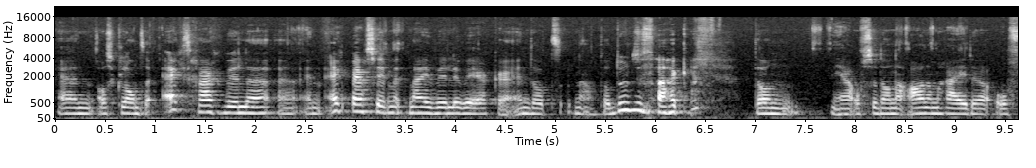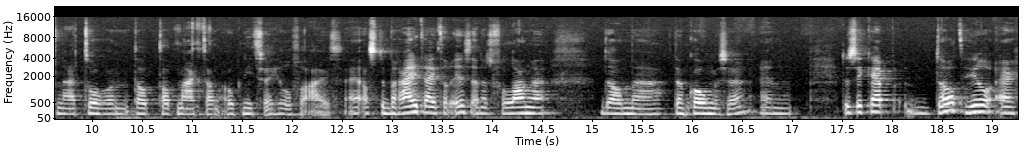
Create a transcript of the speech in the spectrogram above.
En als klanten echt graag willen uh, en echt per se met mij willen werken, en dat, nou, dat doen ze vaak, dan, ja, of ze dan naar Arnhem rijden of naar Torren, dat, dat maakt dan ook niet zo heel veel uit. Als de bereidheid er is en het verlangen, dan, uh, dan komen ze. En, dus ik heb dat heel erg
